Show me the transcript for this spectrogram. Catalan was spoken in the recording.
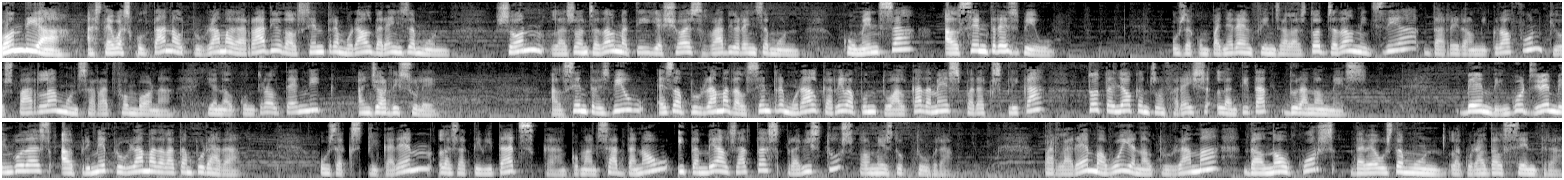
Bon dia! Esteu escoltant el programa de ràdio del Centre Moral d'Arenys de Munt. Són les 11 del matí i això és Ràdio Arenys de Munt. Comença El Centre és Viu. Us acompanyarem fins a les 12 del migdia, darrere el micròfon, qui us parla, Montserrat Fontbona, i en el control tècnic, en Jordi Soler. El Centre és Viu és el programa del Centre Moral que arriba puntual cada mes per explicar tot allò que ens ofereix l'entitat durant el mes. Benvinguts i benvingudes al primer programa de la temporada. Us explicarem les activitats que han començat de nou i també els actes previstos pel mes d'octubre. Parlarem avui en el programa del nou curs de Veus damunt, la coral del centre,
